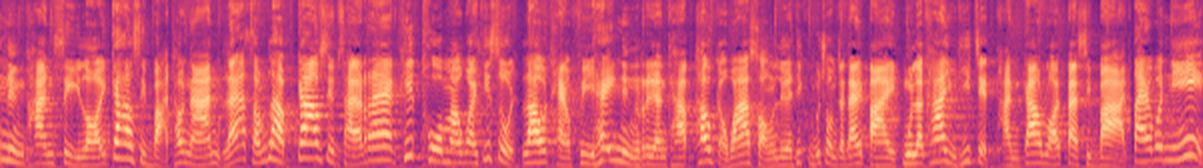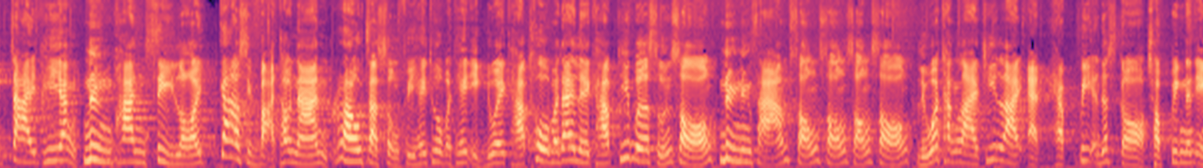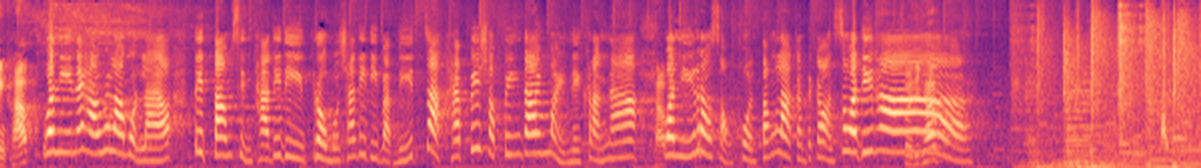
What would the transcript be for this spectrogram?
1,490 บาทเท่านั้น และสำหรับ 90 สายแรกที่โทรมาไวที่สุด เราแถมฟรีให้อีก 1 เรือนครับ เท่ากับว่า 2 เรือนที่คุณผู้ชมจะได้ไป มูลค่าอยู่ที่ 7,980 บาท แต่วันนี้จ่ายเพียง 1,490 บาทเท่านั้น เราจัดส่งฟรีให้ทั่วประเทศอีกด้วยครับ โทรมาได้เลยครับที่เบอร์ 02 113 2222 หรือว่าทางไลน์ที่ Line at happy underscore shopping นั่นเองครับ วันนี้นะคะเวลาหมดแล้ว ติดตามสินค้าดีๆ โปรโมชั่นดีๆ แบบนี้จาก Happy Shopping ได้ใหม่ในครั้งหน้าวันนี้เราสองคนต้องลากันไปก่อน สวัสดีค่ะ สวัสดีครับ Thank you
